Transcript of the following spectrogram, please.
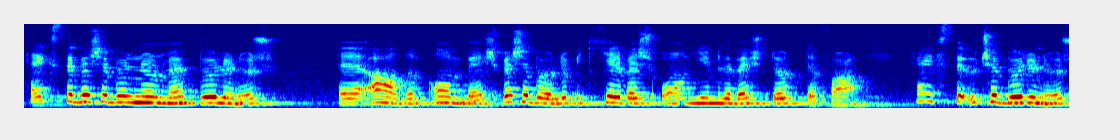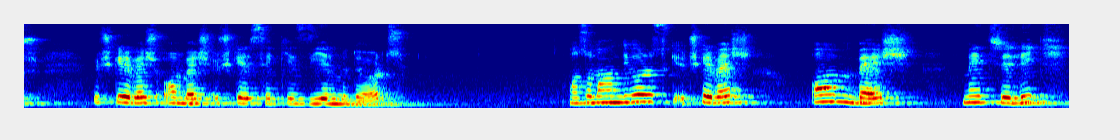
Her ikisi de 5'e bölünür mü? Bölünür. E, aldım 15. 5'e böldüm. 2 kere 5 10. 20 de 5 4 defa. Her ikisi de 3'e bölünür. 3 kere 5 15. 3 kere 8 24. O zaman diyoruz ki 3 kere 5 15 metrelik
